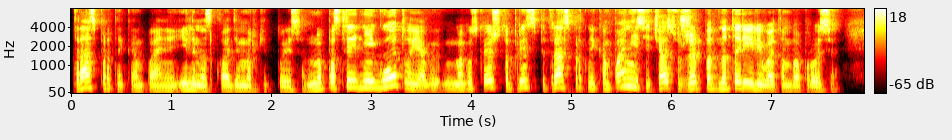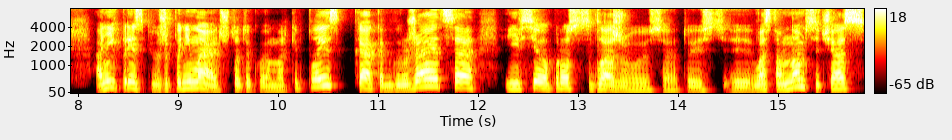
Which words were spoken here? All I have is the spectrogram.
транспортной компании или на складе маркетплейса. Но последний год я могу сказать, что, в принципе, транспортные компании сейчас уже поднаторели в этом вопросе. Они, в принципе, уже понимают, что такое маркетплейс, как отгружается, и все вопросы сглаживаются. То есть э, в основном сейчас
